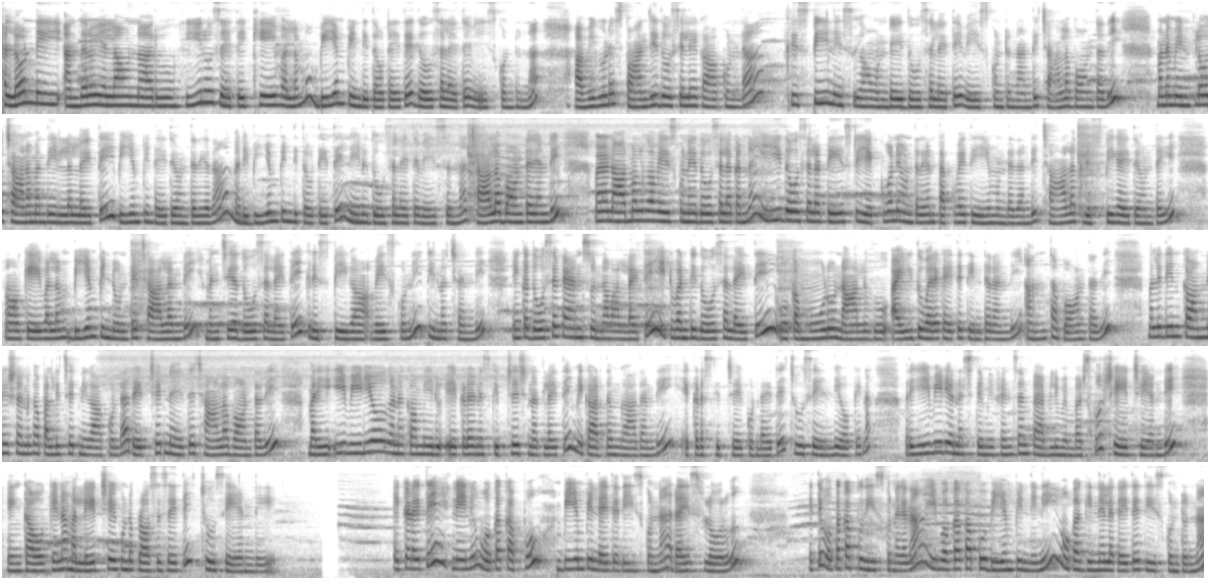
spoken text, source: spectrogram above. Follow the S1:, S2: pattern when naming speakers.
S1: Hello అండి అందరూ ఎలా ఉన్నారు? ఈరోజు అయితే కేవలము బియ్యం పిండితోటైతే దోశలు అయితే వేసుకుంటున్నా. అవి కూడా స్పాంజీ దోశలే కాకుండా క్రిస్పీనెస్గా ఉండే దోశలు అయితే వేసుకుంటున్నా అండి. చాలా బాగుంటుంది. మనం ఇంట్లో చాలామంది ఇళ్ళల్లో అయితే బియ్యం పిండి అయితే ఉంటుంది కదా. మరి బియ్యం పిండితో అయితే నేను దోశలు అయితే వేస్తున్నా. చాలా బాగుంటుందండి. మనం నార్మల్గా వేసుకునే దోశల కన్నా ఈ దోశల టేస్ట్ ఎక్కువనే ఉంటుంది కానీ తక్కువైతే ఏముండదండి చాలా క్రిస్పీగా అయితే ఉంటాయి. కేవలం బియ్యం పిండి ఉంటే చాలండి. మంచిగా దోశలు అయితే క్రిస్పీగా వేసుకొని తినొచ్చండి. ఇంకా దోశ ఫ్యాన్స్ ఉన్న వాళ్ళైతే ఇటువంటి దోశలు అయితే ఒక మూడు నాలుగు ఐదు వరకు అయితే తింటారండి. అంత బాగుంటుంది. మళ్ళీ దీని కాంబినేషన్గా పల్లి చట్నీ కాకుండా రెడ్ చట్నీ అయితే చాలా బాగుంటుంది. మరి ఈ వీడియో కనుక మీరు ఎక్కడైనా స్కిప్ చేసినట్లయితే మీకు అర్థం కాదండి. ఎక్కడ స్కిప్ చేయకుండా అయితే చూసేయండి ఓకేనా? మరి ఈ వీడియో నచ్చితే మీ ఫ్రెండ్స్ అండ్ ఫ్యామిలీ మెంబర్స్కు షేర్ చేయండి. ఇంకా ఓకేనా? మరి లేట్ చేయకుండా ప్రాసెస్ అయితే చూసేయండి. ఇక్కడైతే నేను ఒక కప్పు బియ్యం పిండి అయితే తీసుకున్న రైస్ ఫ్లోరు అయితే ఒక కప్పు తీసుకున్నా కదా ఈ ఒక కప్పు బియ్యం పిండిని ఒక గిన్నెలకైతే తీసుకుంటున్నా.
